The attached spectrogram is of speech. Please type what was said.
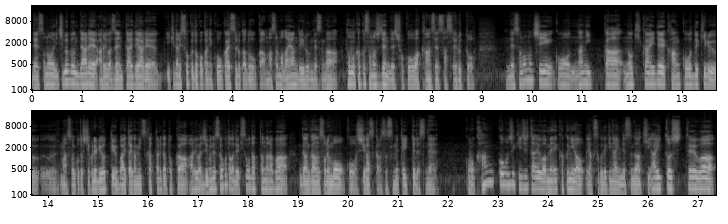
で、その一部分であれ、あるいは全体であれ、いきなり即どこかに公開するかどうか、まあそれも悩んでいるんですが、ともかくその時点で初稿は完成させると。で、その後、こう、何かの機会で観光できる、まあそういうことしてくれるよっていう媒体が見つかったりだとか、あるいは自分でそういうことができそうだったならば、ガンガンそれも、こう、4月から進めていってですね、この観光時期自体は明確には約束できないんですが、気合としては、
